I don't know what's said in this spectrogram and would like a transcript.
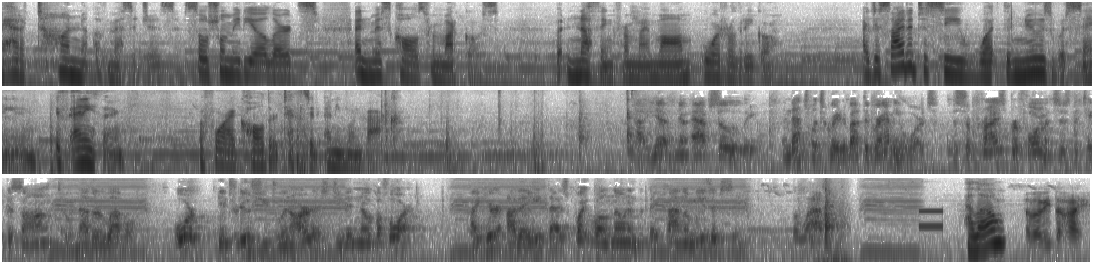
I had a ton of messages, social media alerts, and missed calls from Marcos, but nothing from my mom or Rodrigo. I decided to see what the news was saying, if anything, before I called or texted anyone back. Uh, yeah, no, absolutely. And that's what's great about the Grammy Awards the surprise performances that take a song to another level or introduce you to an artist you didn't know before. I hear Adelita is quite well known in the Tejano music scene. The last. Hello? Adelita, hi.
